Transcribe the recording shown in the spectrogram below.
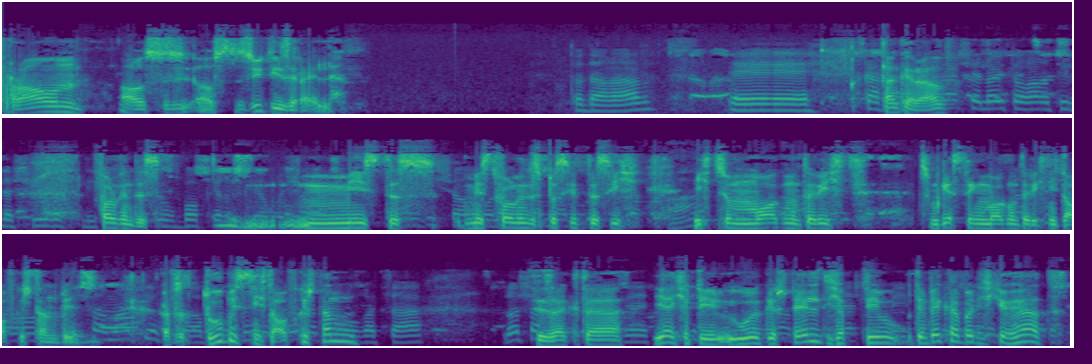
Frauen aus, aus Südisrael. Danke, Rav. Folgendes. Mir ist, das, mir ist Folgendes passiert, dass ich, ich zum Morgenunterricht, zum gestrigen Morgenunterricht nicht aufgestanden bin. Rav sagt, du bist nicht aufgestanden? Sie sagt, äh, ja, ich habe die Uhr gestellt, ich habe den Wecker aber nicht gehört.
